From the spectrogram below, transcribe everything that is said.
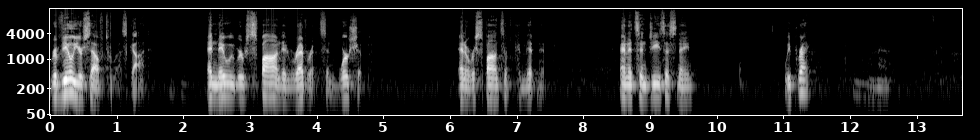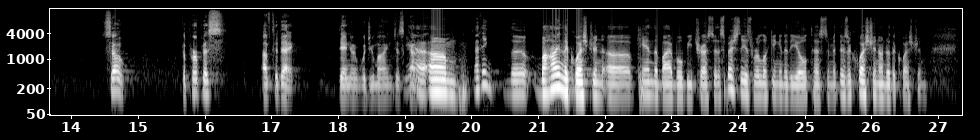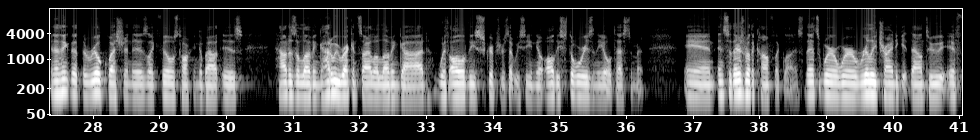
Reveal yourself to us, God. And may we respond in reverence and worship and a response of commitment. And it's in Jesus' name we pray. Amen. So, the purpose of today. Daniel, would you mind just kind yeah, of? Um, I think the behind the question of can the Bible be trusted, especially as we're looking into the Old Testament, there's a question under the question, and I think that the real question is, like Phil was talking about, is how does a loving, how do we reconcile a loving God with all of these scriptures that we see in the, all these stories in the Old Testament, and and so there's where the conflict lies. That's where we're really trying to get down to if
